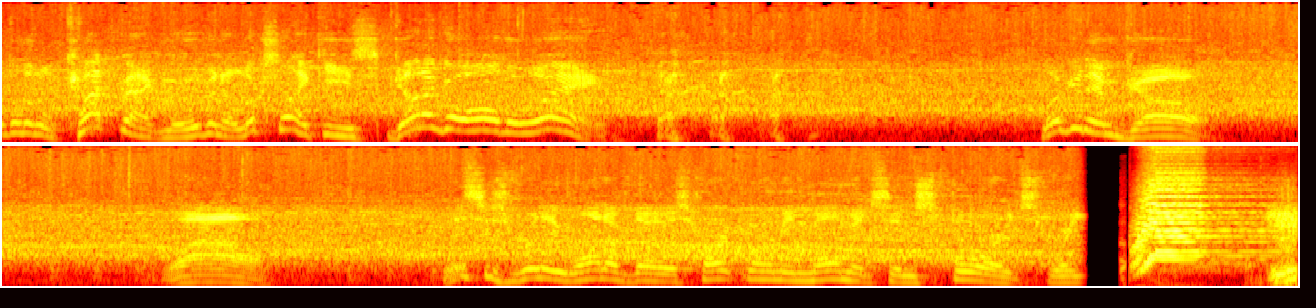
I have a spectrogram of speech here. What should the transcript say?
With a little cutback move, and it looks like he's going to go all the way. Look at him go. Wow. This is really one of those heartwarming moments in sports where you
